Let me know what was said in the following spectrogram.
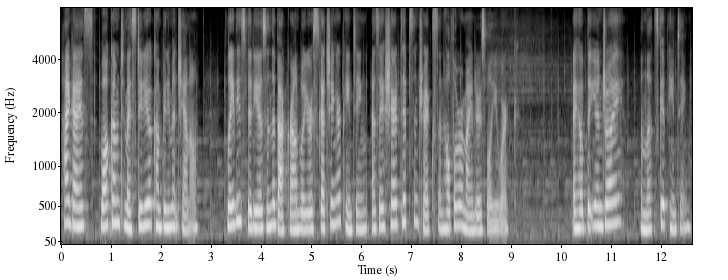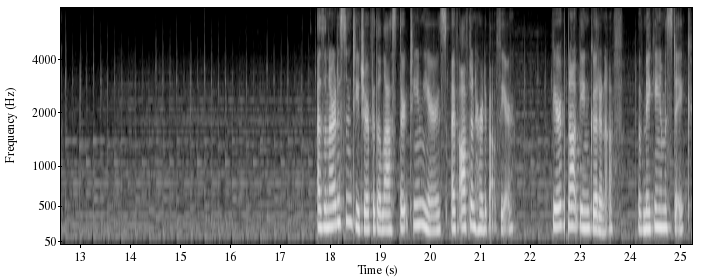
Hi guys, welcome to my studio accompaniment channel. Play these videos in the background while you're sketching or painting as I share tips and tricks and helpful reminders while you work. I hope that you enjoy, and let's get painting. As an artist and teacher for the last 13 years, I've often heard about fear. Fear of not being good enough, of making a mistake,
